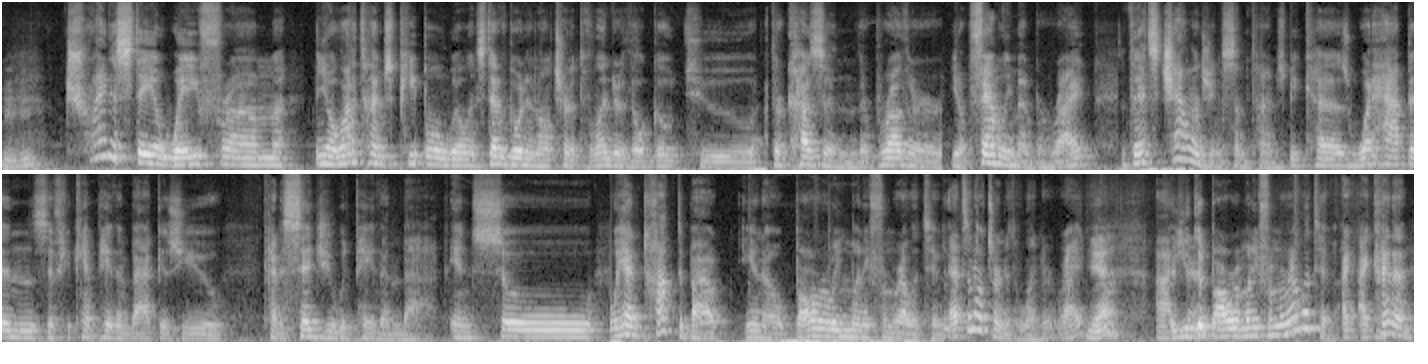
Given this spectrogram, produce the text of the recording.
Mm-hmm. Try to stay away from. You know, a lot of times people will instead of going to an alternative lender, they'll go to their cousin, their brother, you know, family member, right? That's challenging sometimes because what happens if you can't pay them back is you kind of said you would pay them back. And so we hadn't talked about, you know, borrowing money from relatives. That's an alternative lender, right? Yeah. Uh, you sure. could borrow money from a relative. I, I kind of.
